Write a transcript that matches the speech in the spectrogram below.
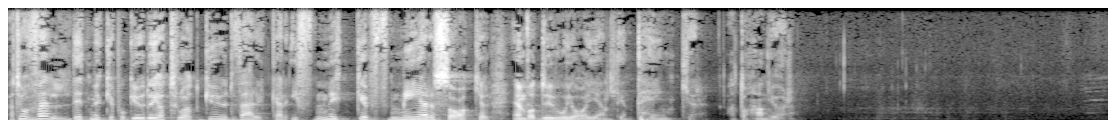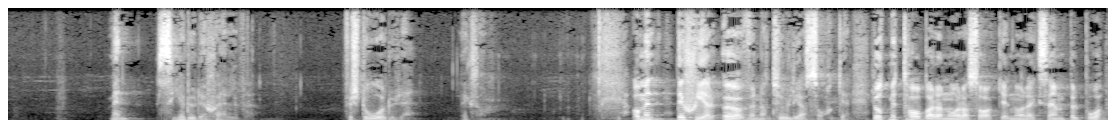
Jag tror väldigt mycket på Gud och jag tror att Gud verkar i mycket mer saker än vad du och jag egentligen tänker att han gör. Men ser du det själv? Förstår du det? Liksom. Ja, men det sker övernaturliga saker. Låt mig ta bara några saker, några exempel på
